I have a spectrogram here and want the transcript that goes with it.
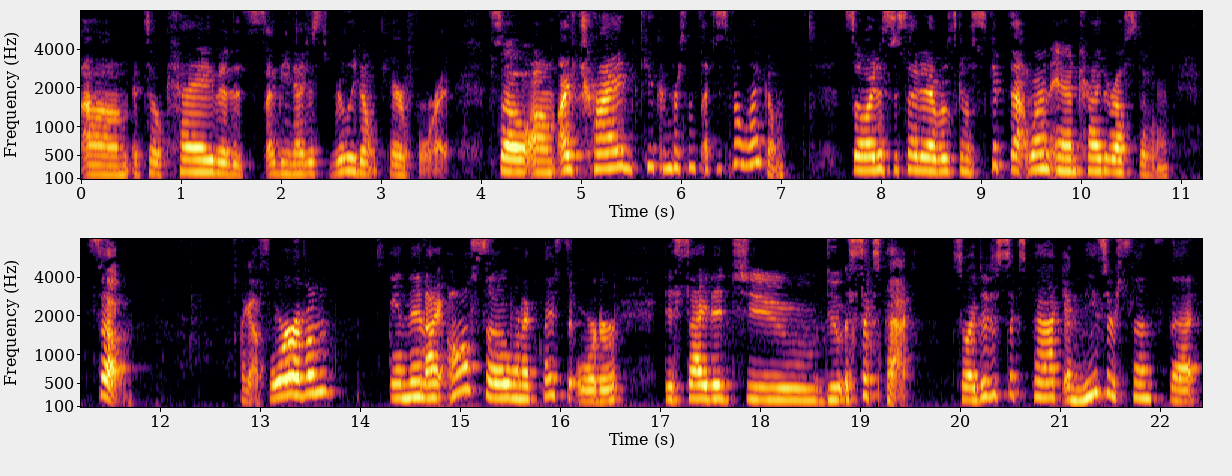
Um, it's okay, but it's, I mean, I just really don't care for it. So, um, I've tried cucumber since I just don't like them. So I just decided I was going to skip that one and try the rest of them. So, I got four of them. And then I also, when I placed the order, decided to do a six-pack. So I did a six-pack, and these are scents that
